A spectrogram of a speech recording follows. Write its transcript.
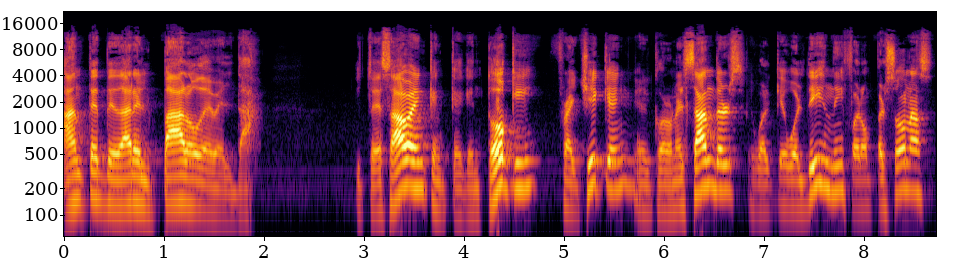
antes de dar el palo de verdad. Y ustedes saben que en Kentucky, Fried Chicken, el coronel Sanders, igual que Walt Disney, fueron personas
